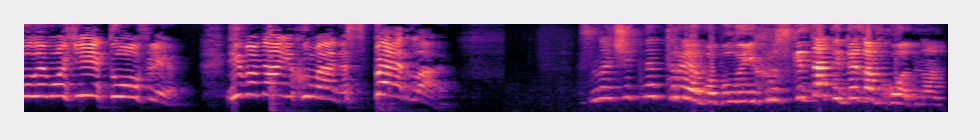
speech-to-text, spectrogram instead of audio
були мої туфлі! І вона їх у мене сперла! Значить, не треба було їх розкидати де завгодно.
